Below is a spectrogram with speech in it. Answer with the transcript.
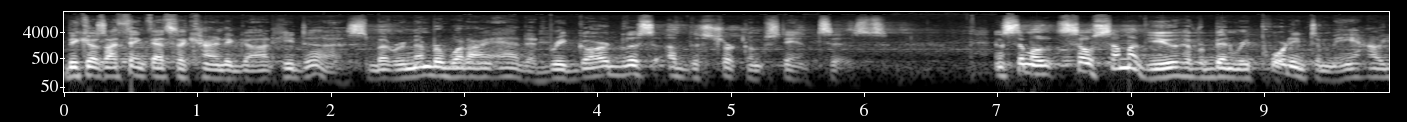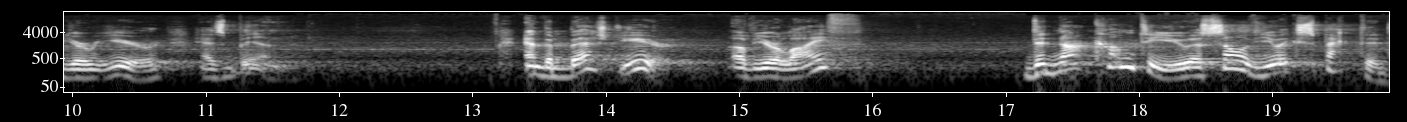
Because I think that's the kind of God He does. But remember what I added regardless of the circumstances. And so, so some of you have been reporting to me how your year has been. And the best year of your life did not come to you as some of you expected.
